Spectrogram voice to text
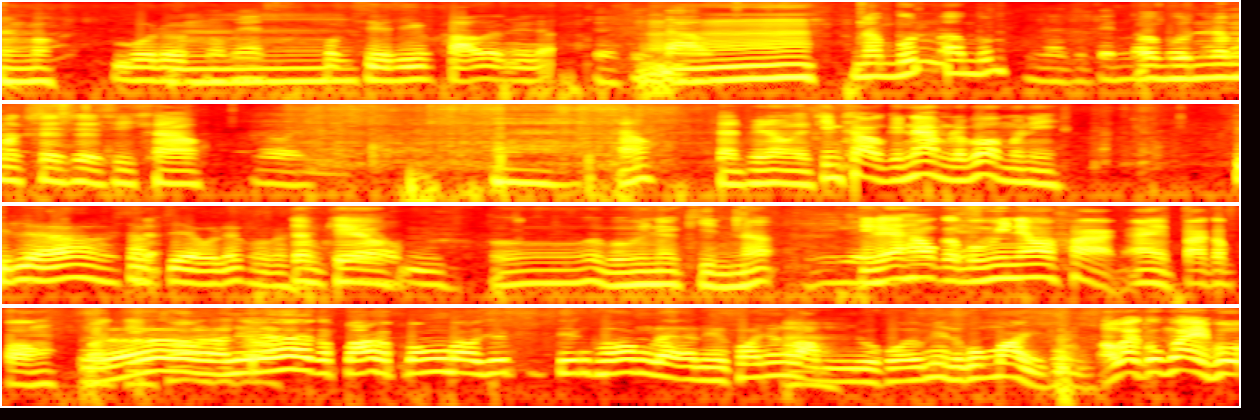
เห็นบ่ บ่โดนบ่แม่น ผมเสียสีขาวแบบนี้แหละเสื้อสีขาวอืมเราบุญเราบุญน่าจะเป็นเราบุญเรามักใส่เสื้อสีขาว โดยเอ้าแฟนพี่น้องก็กินข้าวกินน้ำแล้วบ่มื้อนี้กินแล้วซับเจลแล้วขอกันจำแก้วอืมโอ้ยบ่มีแนวกินเนาะนี่แหละเฮาก็บ่มีแนวมาฝากไอ้ปลากระป๋องเอบ่ติงทองออันนี้คือแหเก่าละกระป๋ากระป๋องเบาจะเตียงทองแหละอันนี้คอยยังลำอยู่คอยมีลูกไม้พุ่นเอาไว้กุ๊กไว้ผู้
